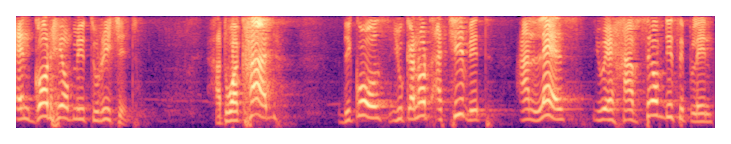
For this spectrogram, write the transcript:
And God helped me to reach it. I had to work hard because you cannot achieve it unless you have self-discipline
